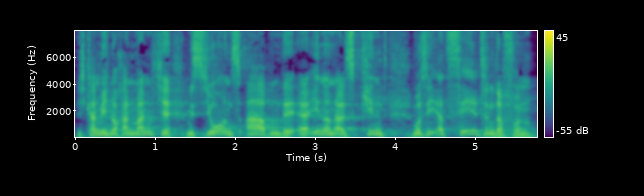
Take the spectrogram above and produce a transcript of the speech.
Ich kann mich noch an manche Missionsabende erinnern als Kind, wo sie erzählten davon,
